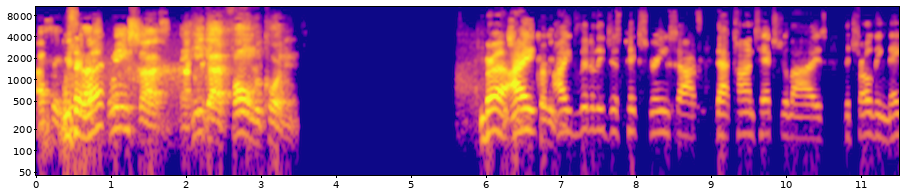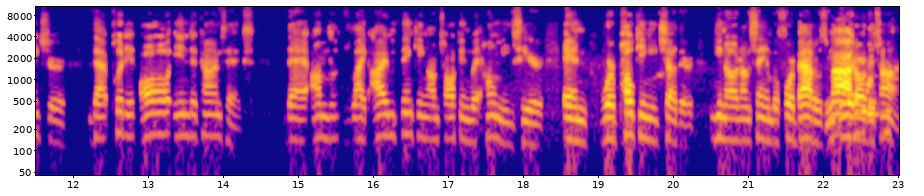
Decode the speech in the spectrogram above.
I said You said got what? Screenshots and he got phone recordings. Bruh, I crazy. I literally just picked screenshots that contextualize the trolling nature that put it all into context. That I'm like I'm thinking I'm talking with homies here and we're poking each other. You know what I'm saying? Before battles, we Nah, do it all the time.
